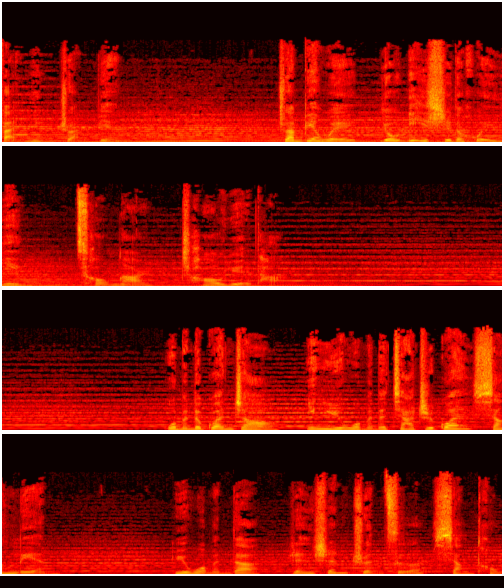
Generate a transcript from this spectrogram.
反应转变。转变为有意识的回应，从而超越它。我们的关照应与我们的价值观相连，与我们的人生准则相通。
